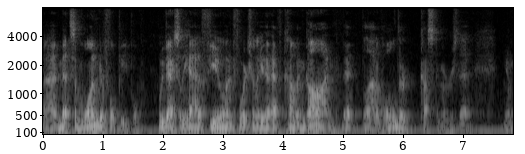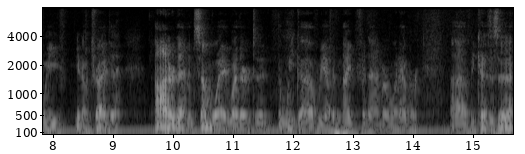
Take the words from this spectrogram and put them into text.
I met some wonderful people. We've actually had a few, unfortunately, that have come and gone. That a lot of older customers that, and we've you know tried to honor them in some way, whether to the week of we have a night for them or whatever, uh, because uh,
